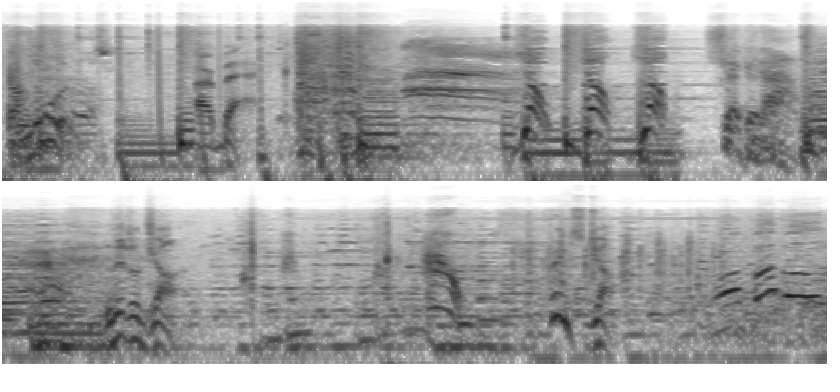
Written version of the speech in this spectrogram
from the Woods are back. Yo, yo, yo! Check it out. Little John. Ow! Prince John, More bubbles.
